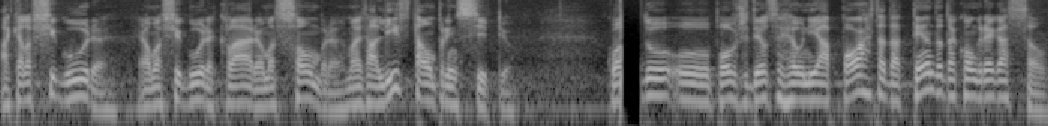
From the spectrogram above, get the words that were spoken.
aquela figura. É uma figura, claro, é uma sombra, mas ali está um princípio. Quando o povo de Deus se reunia à porta da tenda da congregação,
